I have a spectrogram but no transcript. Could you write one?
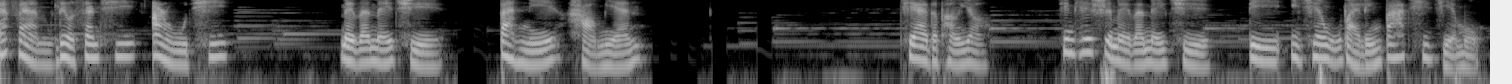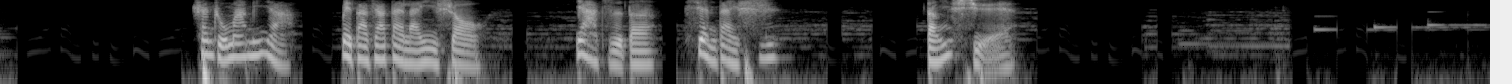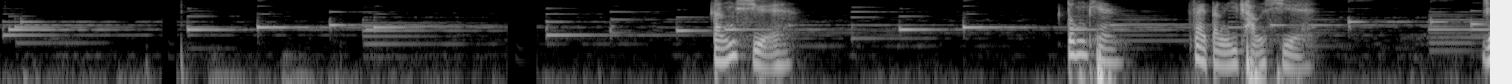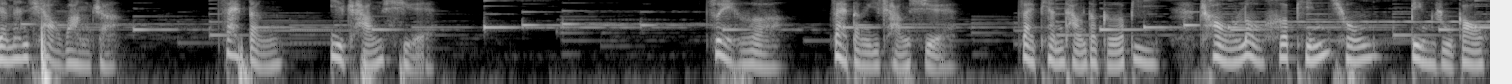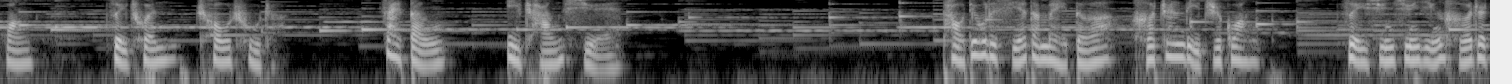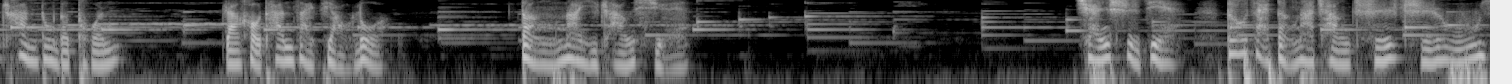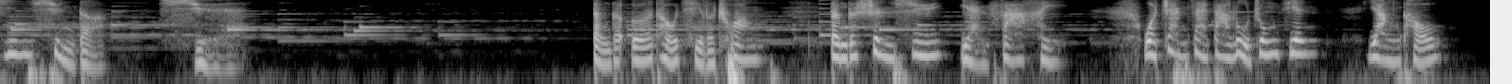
FM 六三七二五七，美文美曲伴你好眠。亲爱的朋友，今天是美文美曲第一千五百零八期节目。山竹妈咪呀，为大家带来一首亚子的现代诗《等雪》。等雪，冬天在等一场雪，人们眺望着，在等一场雪。罪恶在等一场雪，在天堂的隔壁，丑陋和贫穷病入膏肓，嘴唇抽搐着，在等一场雪。跑丢了鞋的美德和真理之光，醉醺醺迎合着颤动的臀，然后瘫在角落，等那一场雪。全世界都在等那场迟迟无音讯的雪，等得额头起了疮。等得肾虚眼发黑，我站在大路中间，仰头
